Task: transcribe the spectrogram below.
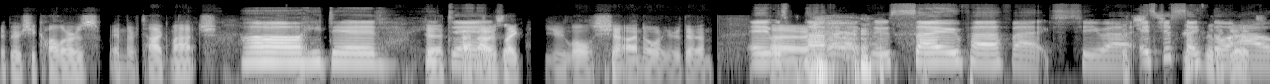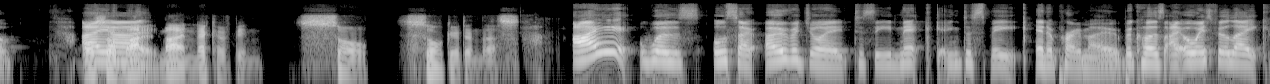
Ibushi colors in their tag match. Oh, he did. He Did, did. and I was like, "You little shit! I know what you're doing." It was Uh, perfect. it was so perfect to. Uh, it's, It's just so really thought good. out. Also, I, uh, Matt, Matt and Nick have been so so good in this. I was also overjoyed to see Nick getting to speak in a promo because I always feel like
